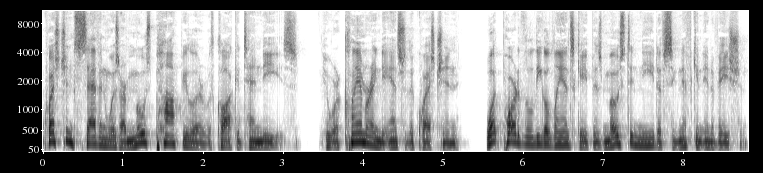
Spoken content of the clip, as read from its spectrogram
question 7 was our most popular with CLOC attendees, who were clamoring to answer the question, what part of the legal landscape is most in need of significant innovation?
